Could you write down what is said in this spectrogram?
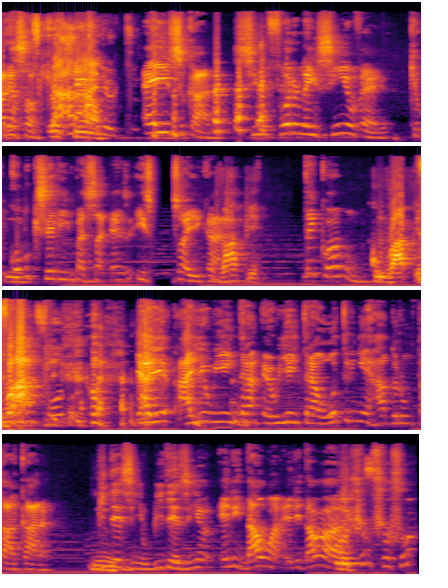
Olha só. Caralho, É isso, cara. Se não for o lencinho, velho, que, como que você limpa essa, isso aí, cara? VAP. Não tem como. Com VAP, né? Fogo. E aí, aí eu ia entrar, eu ia entrar outro em errado não tá, cara. Hum. Bidezinho, o bidezinho, ele dá uma, ele dá uma chu, chu,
